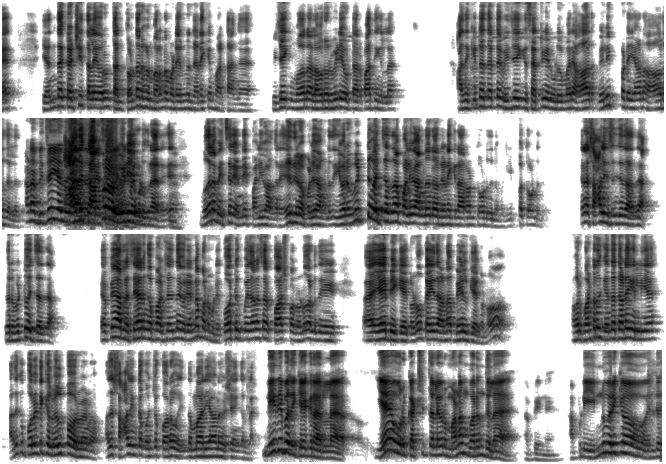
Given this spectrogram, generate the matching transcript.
எந்த கட்சி தலைவரும் தன் தொண்டர்கள் மரணம் அடையணும்னு நினைக்க மாட்டாங்க. விஜய்க்கு முதல் நாள் அவர் ஒரு வீடியோ விட்டார் பார்த்தீங்களா அது கிட்டத்தட்ட விஜய்க்கு சர்டிபிகேட் கொடுக்குற மாதிரி ஆறு வெளிப்படையான ஆறுதல் அது. ஆனா விஜய் அது அதுக்கு அதை அப்புறம் ஒரு? வீடியோ கொடுக்குறாரு. முதலமைச்சர் என்னை பழி வாங்குற எது தெரியுமா பழி வாங்கினது இவரை விட்டு வச்சதுதான் பழி வாங்கினதுன்னு அவர் நினைக்கிறாரோன்னு தோணுது நமக்கு இப்ப தோணுது. ஏன்னா ஸ்டாலின் செஞ்சது அதுதான். இவரை விட்டு வச்சதுதான் எஃப்ஐஆர்ல சேருங்கப்பான்னு சேர்ந்து இவர் என்ன பண்ண முடியும்? கோர்ட்டுக்கு போய் தானே சார் பாஸ் பண்ணணும் அல்லது ஏபி கேட்கணும் கைதானா பெயில் கேட்கணும்? அவர் பண்றதுக்கு எந்த தடையும் இல்லையே. அதுக்கு பொலிட்டிக்கல் வில் பவர் வேணும். அது ஸ்டாலின்ட்ட கொஞ்சம் குறவு இந்த மாதிரியான விஷயங்கள்ல. நீதிபதி கேக்குறாருல ஏன் ஒரு கட்சி தலைவர் மனம் வருந்தல அப்படின்னு? அப்படி இன்னும் வரைக்கும் இந்த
